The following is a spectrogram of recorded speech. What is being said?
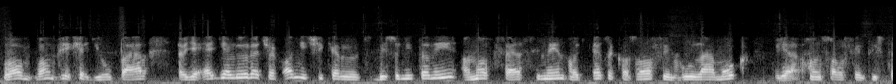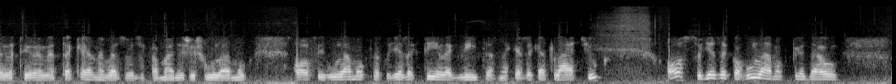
van, van még egy jó pár. Ugye egyelőre csak annyit sikerült bizonyítani a nap felszínén, hogy ezek az alfén hullámok, ugye Hans Alfén tiszteletére lettek elnevezve ezek a mágneses hullámok, alfén hullámoknak, hogy ezek tényleg léteznek, ezeket látjuk. Az, hogy ezek a hullámok például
